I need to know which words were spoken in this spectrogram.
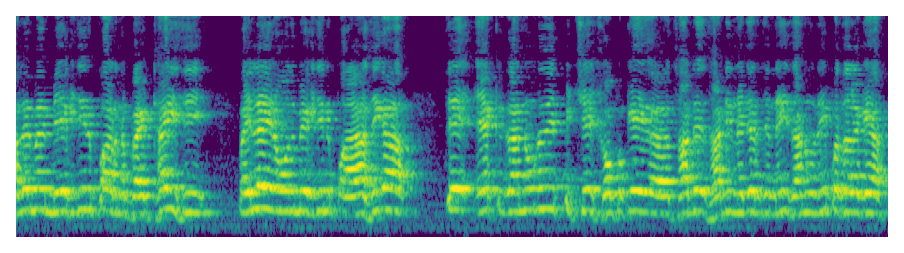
ਹਲੇ ਮੈਂ ਮੇਖਜੀਨ ਭਰਨ ਬੈਠਾ ਹੀ ਸੀ। ਪਹਿਲਾਂ ਹੀ ਰੌਂਦ ਮੇਖਜੀਨ ਪਾਇਆ ਸੀਗਾ। ਤੇ ਇੱਕ ਗੱਲ ਉਹਨਾਂ ਦੇ ਪਿੱਛੇ ਛੁਪ ਕੇ ਸਾਡੇ, ਸਾਡੀ ਨਜ਼ਰ 'ਚ ਨਹੀਂ, ਸਾਨੂੰ ਨਹੀਂ ਪਤਾ ਲੱਗਿਆ।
